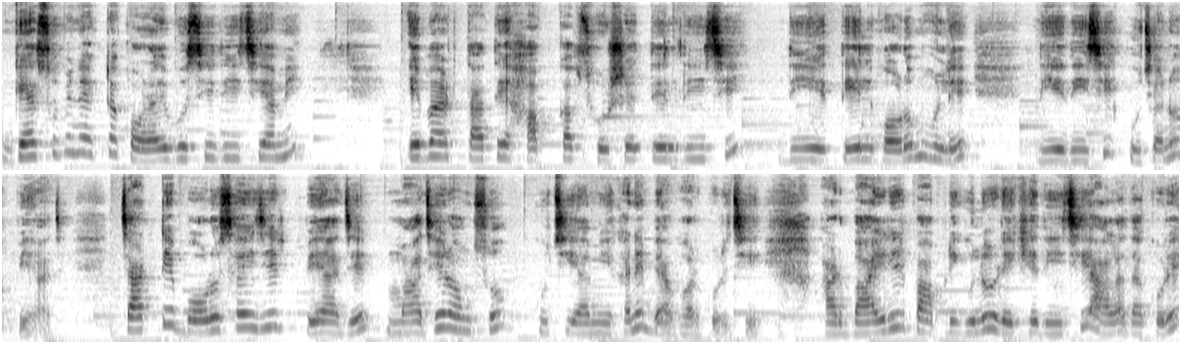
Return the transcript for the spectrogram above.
গ্যাস ওভেনে একটা কড়াই বসিয়ে দিয়েছি আমি। এবার তাতে হাফ কাপ সর্ষের তেল দিয়েছি। দিয়ে তেল গরম হলে দিয়ে দিয়েছি কুচানো পেঁয়াজ। চারটে বড় সাইজের পেঁয়াজের মাঝের অংশ কুচিয়ে আমি এখানে ব্যবহার করেছি। আর বাইরের পাপড়িগুলো রেখে দিয়েছি আলাদা করে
